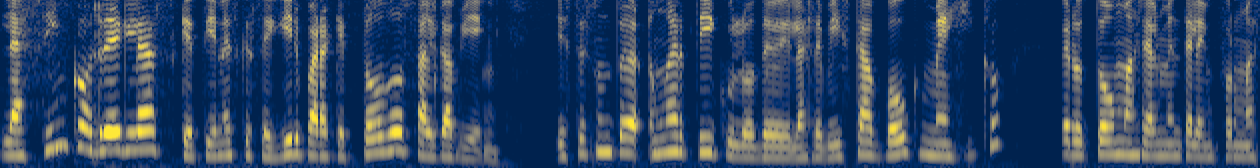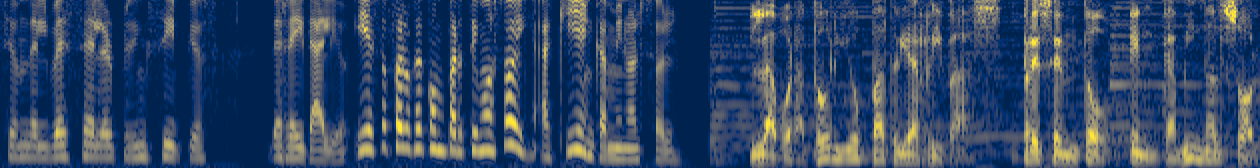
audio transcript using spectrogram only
Las cinco reglas que tienes que seguir para que todo salga bien. Este es un, un artículo de la revista Vogue México, pero toma realmente la información del bestseller Principios de Rey Dalio. Y eso fue lo que compartimos hoy, aquí en Camino al Sol. Laboratorio Patria Rivas presentó En Camino al Sol,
